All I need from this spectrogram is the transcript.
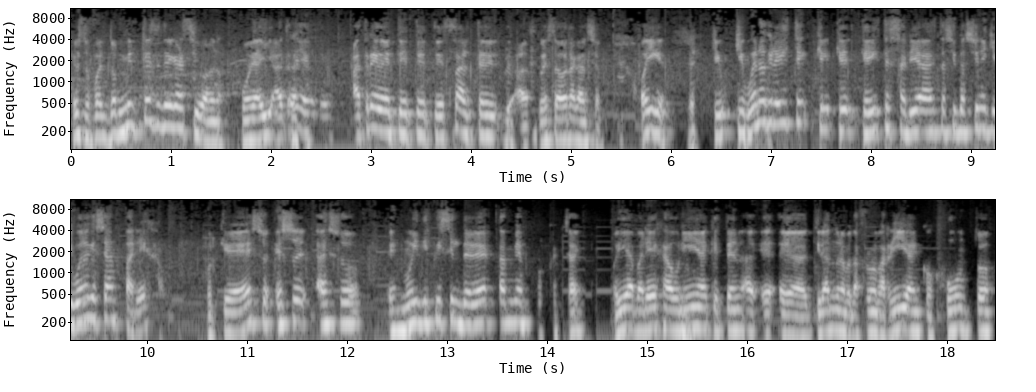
eso fue el 2013 de García, bueno, pues ahí atrévete, atrévete, te, te salte, esa otra canción. Oye, qué, qué bueno que le diste, que, que, que diste salida a esta situación y qué bueno que sean pareja, porque eso, eso, eso es muy difícil de ver también, pues, ¿cachai? Oye, pareja unida que estén eh, eh, tirando una plataforma para arriba en conjunto,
